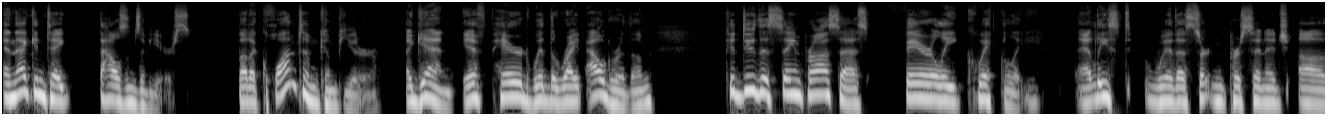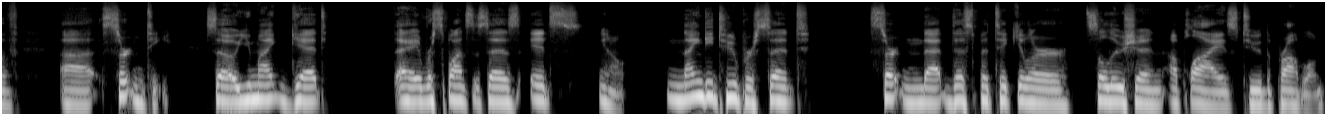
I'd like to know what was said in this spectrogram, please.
And that can take thousands of years. But a quantum computer, again, if paired with the right algorithm, could do the same process fairly quickly, at least with a certain percentage of uh, certainty. So you might get a response that says it's, you know, 92% certain that this particular solution applies to the problem.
